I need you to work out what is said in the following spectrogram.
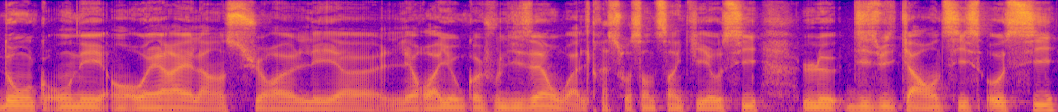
donc on est en ORL hein, sur euh, les, euh, les, royaumes, comme je vous le disais, on voit le 1365 qui est aussi, le 1846 aussi,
